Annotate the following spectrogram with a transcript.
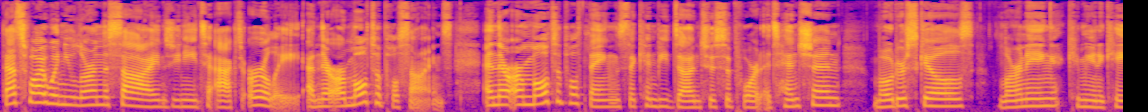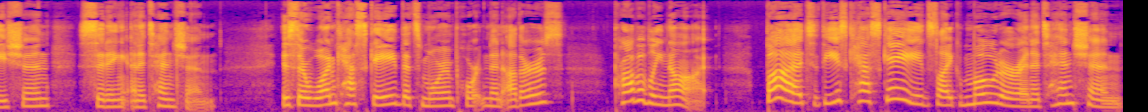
That's why when you learn the signs, you need to act early. And there are multiple signs, and there are multiple things that can be done to support attention, motor skills, learning, communication, sitting, and attention. Is there one cascade that's more important than others? Probably not. But these cascades, like motor and attention,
